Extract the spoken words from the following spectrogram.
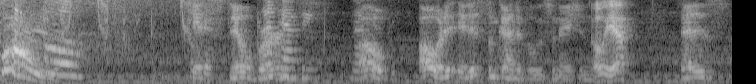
oh, It still not burns. happy. Not Oh, happy. oh, it, it is some kind of hallucination. oh yeah, That is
